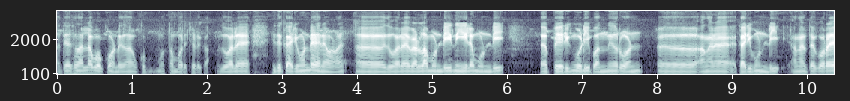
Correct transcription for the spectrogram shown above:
അത്യാവശ്യം നല്ല പൊക്കമുണ്ട്. ഇത് നമുക്ക് മൊത്തം പറിച്ചെടുക്കാം. ഇതുപോലെ ഇത് കരിമുണ്ട ഇനമാണ്. ഇതുപോലെ വെള്ളമുണ്ടി നീലമുണ്ടി പെരുങ്കൊടി പന്നീർ വൺ അങ്ങനെ കരിമുണ്ടി അങ്ങനത്തെ കുറേ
